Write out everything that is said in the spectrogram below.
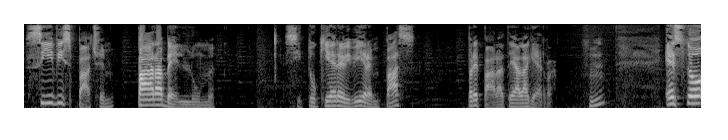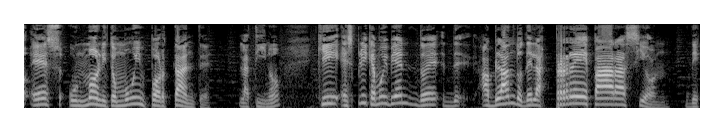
Civis Pacem Parabellum. Si tú quieres vivir en paz, prepárate a la guerra. ¿Mm? Esto es un monito muy importante latino que explica muy bien, hablando de la preparación, de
